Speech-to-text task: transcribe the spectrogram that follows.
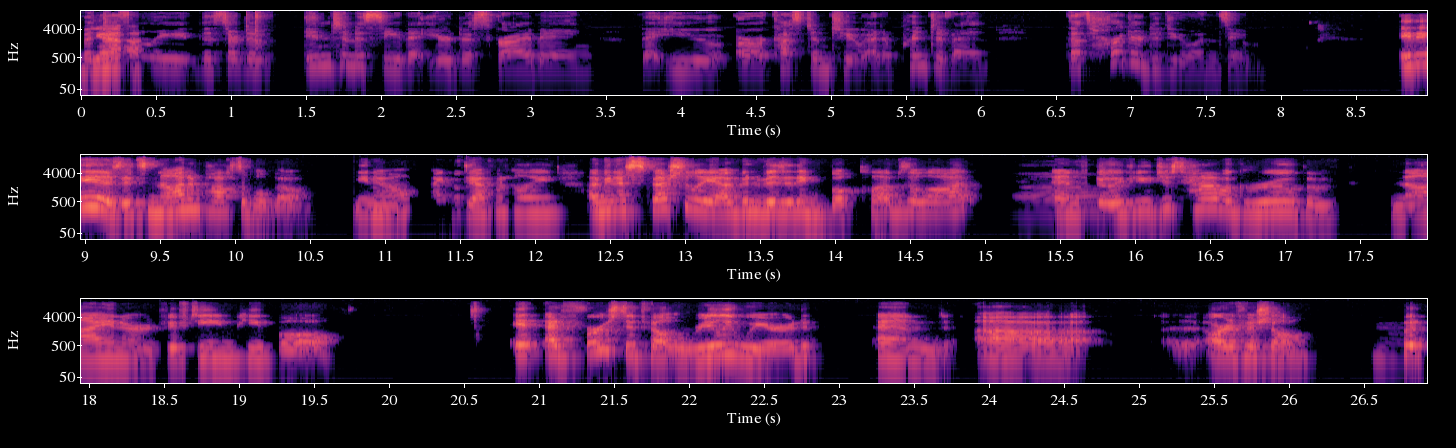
but yeah. definitely the sort of intimacy that you're describing that you are accustomed to at a print event that's harder to do on zoom it is it's not impossible though you mm-hmm. know mm-hmm. i definitely i mean especially i've been visiting book clubs a lot oh. and so if you just have a group of nine or 15 people it at first it felt really weird and uh artificial mm. but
